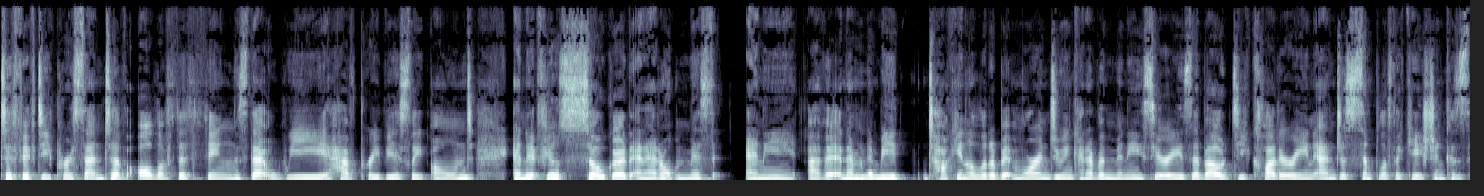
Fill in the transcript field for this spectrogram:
to 50% of all of the things that we have previously owned. And it feels so good. And I don't miss any of it. And I'm going to be talking a little bit more and doing kind of a mini series about decluttering and just simplification because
